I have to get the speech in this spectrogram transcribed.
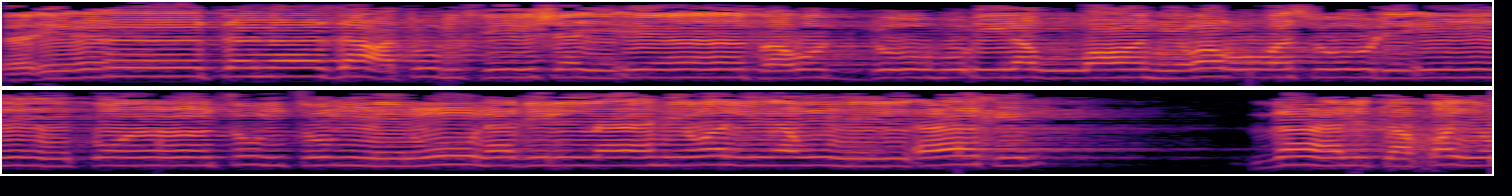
فإن تنازعتم في شيء فردوه إلى الله والرسول إن كنتم تؤمنون بالله واليوم الآخر. ذلك خير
